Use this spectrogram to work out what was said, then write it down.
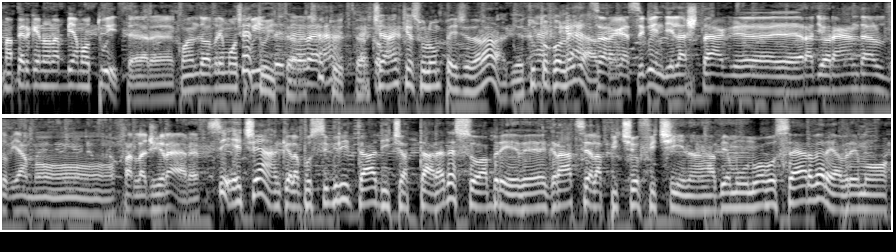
Ma perché non abbiamo Twitter? Quando avremo C'è Twitter, Twitter, c'è, eh, Twitter, ecco, c'è anche sull'home page della radio, è tutto Eh, collegato. Cazzo, ragazzi, quindi l'hashtag eh, Radio Randall dobbiamo farla girare. Sì, e c'è anche la possibilità di chattare. Adesso a breve, grazie alla PC Officina, abbiamo un nuovo server e avremo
